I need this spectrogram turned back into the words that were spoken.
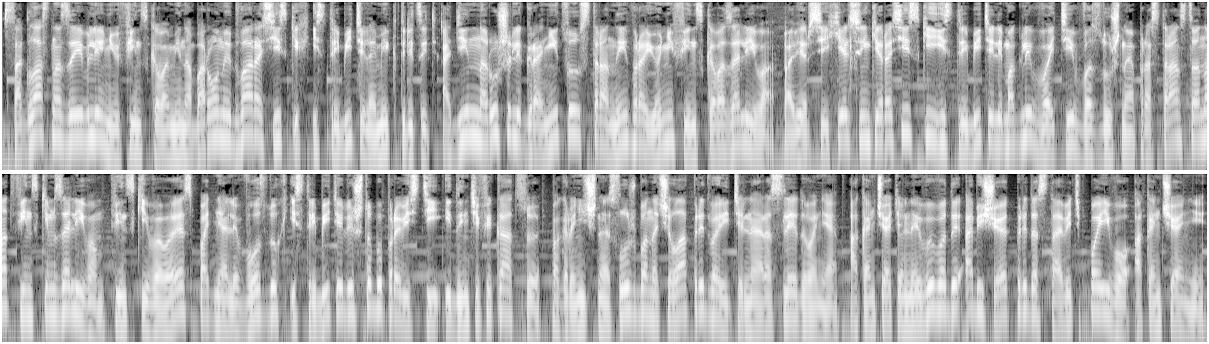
Согласно заявлению финского Минобороны, два российских истребителя МиГ-31 нарушили границу страны в районе Финского залива. По версии Хельсинки, российские истребители могли войти в воздушное пространство над Финским заливом. Финские ВВС подняли в воздух истребители, чтобы провести идентификацию. Пограничная служба начала предварительное расследование. Окончательные выводы обещают предоставить по его окончании.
